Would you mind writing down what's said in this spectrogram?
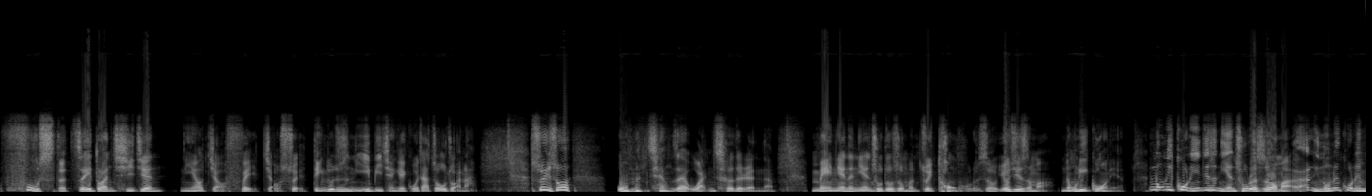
复驶的这一段期间，你要缴费缴税，顶多就是你一笔钱给国家周转了。所以说。我们这样在玩车的人呢，每年的年初都是我们最痛苦的时候，尤其是什么农历过年，农历过年一定是年初的时候嘛，啊，你农历过年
